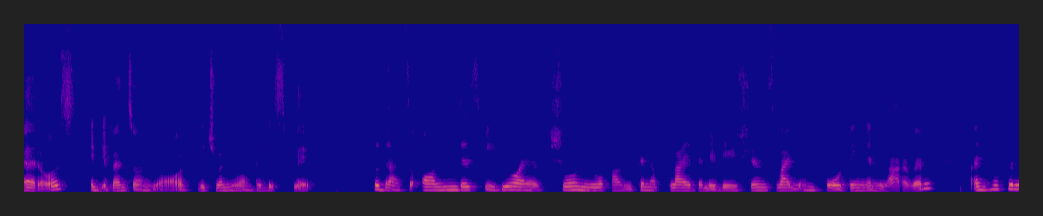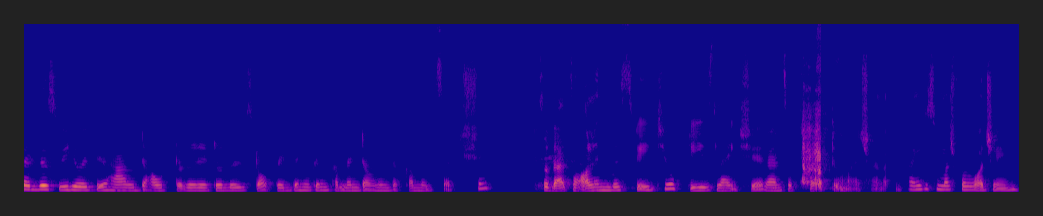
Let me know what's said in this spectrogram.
errors it depends on your which one you want to display so that's all in this video. I have shown you how you can apply validations while importing in Laravel. I hope you like this video. If you have doubt related to this topic, then you can comment down in the comment section. So that's all in this video. Please like, share and subscribe to my channel. Thank you so much for watching.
